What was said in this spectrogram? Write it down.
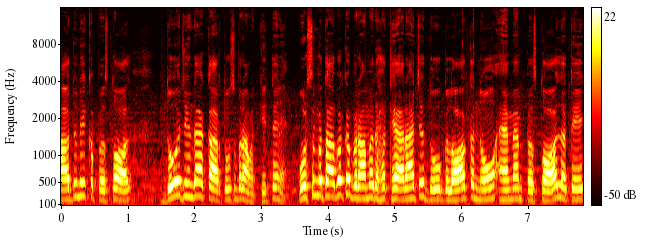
ਆਧੁਨਿਕ ਪਿਸਤੌਲ ਦੋ ਜਿੰਦਾ ਕਾਰਤੂਸ ਬਰਾਮਦ ਕੀਤੇ ਨੇ। ਪੁਲਿਸ ਮੁਤਾਬਕ ਬਰਾਮਦ ਹਥਿਆਰਾਂ 'ਚ ਦੋ ਗਲੌਕ 9 mm ਪਿਸਤੌਲ ਅਤੇ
